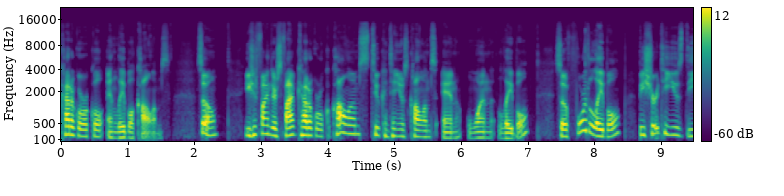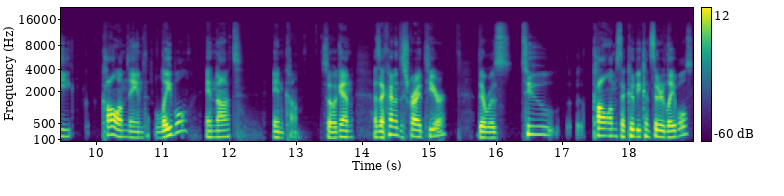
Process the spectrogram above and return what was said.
categorical, and label columns. So you should find there's five categorical columns, two continuous columns, and one label. So for the label, be sure to use the column named label and not income. So again, as I kind of described here, there was two columns that could be considered labels.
